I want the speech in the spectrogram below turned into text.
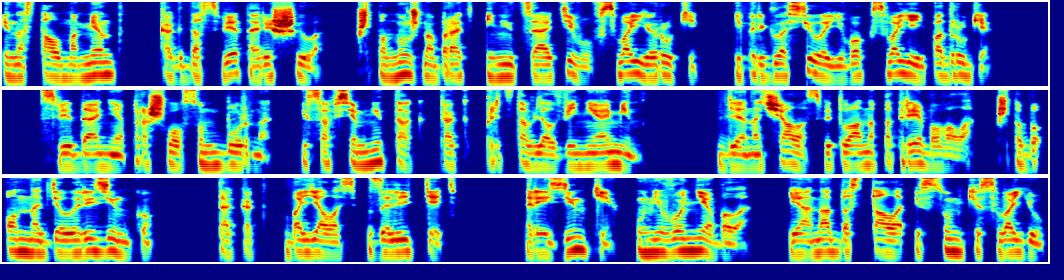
и настал момент, когда Света решила, что нужно брать инициативу в свои руки и пригласила его к своей подруге. Свидание прошло сумбурно и совсем не так, как представлял Вениамин. Для начала Светлана потребовала, чтобы он надел резинку, так как боялась залететь. Резинки у него не было, и она достала из сумки свою,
